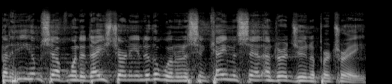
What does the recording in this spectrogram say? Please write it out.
But he himself went a day's journey into the wilderness and came and sat under a juniper tree.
